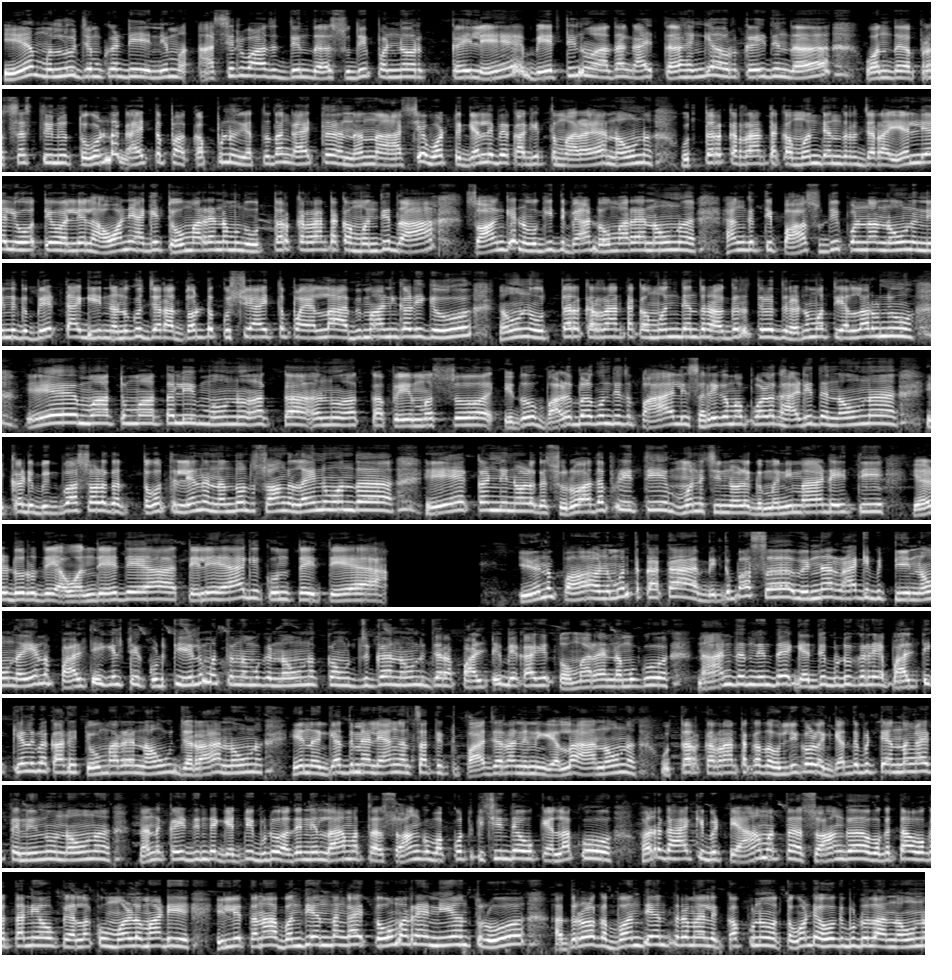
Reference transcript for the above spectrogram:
ಏ ಮಲ್ಲು ಜಮ್ಕಂಡಿ ನಿಮ್ಮ ಆಶೀರ್ವಾದದಿಂದ ಸುದೀಪ್ ಅಣ್ಣವ್ರ ಕೈಲಿ ಭೇಟಿನೂ ಆದಂಗ ಆಯ್ತ ಹಂಗೆ ಅವ್ರ ಕೈದಿಂದ ಒಂದು ಪ್ರಶಸ್ತಿನೂ ತಗೊಂಡಂಗೆ ಆಯ್ತಪ್ಪ ಕಪ್ಪನು ಎತ್ತದಂಗ ಆಯ್ತು ನನ್ನ ಆಸೆ ಒಟ್ಟು ಗೆಲ್ಲಬೇಕಾಗಿತ್ತು ಮಾರಾಯ. ನಾವು ಉತ್ತರ ಕರ್ನಾಟಕ ಮಂದಿ ಅಂದ್ರ ಜರ ಎಲ್ಲಿ ಎಲ್ಲಿ ಹೋಗ್ತೀವಿ ಅಲ್ಲಿ ಹವಾನಿ ಆಗಿತ್ತು. ಮಾರಾಯ, ನಮ್ದು ಉತ್ತರ ಕರ್ನಾಟಕ ಮಂದಿದ ಸಾಂಗೇನು ಹೋಗಿದ್ದು ಬ್ಯಾಡ. ಮಾರಾಯ ನಾವು ಹೆಂಗತ್ತಿಪ್ಪ ಸುದೀಪ್ ಅಣ್ಣ ನಾವು ನಿನಗೆ ಭೇಟಾಗಿ ನನಗೂ ಜರ ದೊಡ್ಡ ಖುಷಿ ಆಯ್ತಪ್ಪ ಎಲ್ಲ ಅಭಿಮಾನಿಗಳಿಗೂ. ನಾವು ಮಂದಿ ಅಂದ್ರೆ ಅಗರ್ ತಿಳಿದ್ರೆ. ಮತ್ತೆ ಎಲ್ಲರೂ ನೀವು ಏ ಮಾತು ಮಾತಲ್ಲಿ ಮೌನು ಅಕ್ಕ, ಅನು ಅಕ್ಕ ಫೇಮಸ್ ಇದು ಬಾಳ ಬೆಳಗುಂದಿದಪ್ಪ ಪಾಲಿ ಸರಿಗಮಪ್ಪ ಒಳಗೆ ಹಾಡಿದ್ದೆ ನೌನ ಈ ಕಡೆ ಬಿಗ್ ಬಾಸ್ ಒಳಗೆ ತಗೋತಿಲ್ಲೇನ ನಂದೊಂದು ಸಾಂಗ್ ಲೈನ್ ಒಂದ. ಏ ಕಣ್ಣಿನೊಳಗ ಶುರುವಾದ ಪ್ರೀತಿ, ಮನಸ್ಸಿನೊಳಗ ಮನಿ ಮಾಡೈತಿ. ಎರಡು ಹೃದಯ ಒಂದೇ ದೇಹ, ತಲೆಯಾಗಿ ಕುಂತೈತೆ. ಏನಪ್ಪ ಹನುಮಂತ ಕಾಕ, ಬಿಗ್ ಬಾಸ್ ವಿನ್ನರ್ ಆಗಿಬಿಟ್ಟಿ. ನಾವು ಏನ ಪಾರ್ಟಿ ಗಿಲ್ಟಿ ಕೊಡ್ತೀಯಲ್ಲ ಮತ್ತೆ ನಮಗೆ? ನೌನಕ್ಕ ಉಜ್ಜಗ ನೌನ ಜರ ಪಾರ್ಟಿ ಬೇಕಾಗಿತ್ತು. ಮರ ನಮಗೂ ನಾಂದ ನಿಂದೆ ಗೆದ್ದು ಬಿಡುಗರೆ ಪಾರ್ಟಿ ಕೇಳಬೇಕಾಗಿತ್ತು. ಮರ ನಾವು ಜರ ನೌನ ಏನ ಗೆದ್ದ ಮೇಲೆ ಹೆಂಗ್ ಅನ್ಸತ್ತಿತ್ತಪ್ಪ ಜರ ನಿನಗೆಲ್ಲ ನೌನ ಉತ್ತರ ಕರ್ನಾಟಕದ ಹುಲಿಗಳು ಗೆದ್ದು ಬಿಟ್ಟೆ ಅಂದಂಗಾಯ್ತು ನೀನು ನವ್ನ ನನ್ನ ಕೈದಿಂದ ಗೆದ್ದಿ ಬಿಡು ಅದೇನಿಲ್ಲ ಮತ್ತ ಸಾಂಗ್ ಒಕ್ಕೊತ್ ಕಿಸಿಂದ ಅವಕ್ಕೆ ಹೊರಗೆ ಹಾಕಿ ಬಿಟ್ಟ್ಯಾ ಮತ್ತ ಸಾಂಗ್ ಒಗತಾ ಒಗತಾನೆ ಅವಕ್ಕೆ ಎಲ್ಲಕ್ಕೂ ಮಾಡಿ, ಇಲ್ಲಿ ತನ ಬಂದಿ ಅಂದಂಗಾಯ್ತು ಮರೆ ನೀ ಅಂತರು ಅದ್ರೊಳಗ ಬಂದಿ ಅಂತರ ಮೇಲೆ ಕಪ್ಪನು ತಗೊಂಡೆ ಹೋಗಿ ಬಿಡುಲ್ಲ ನವ್ನ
